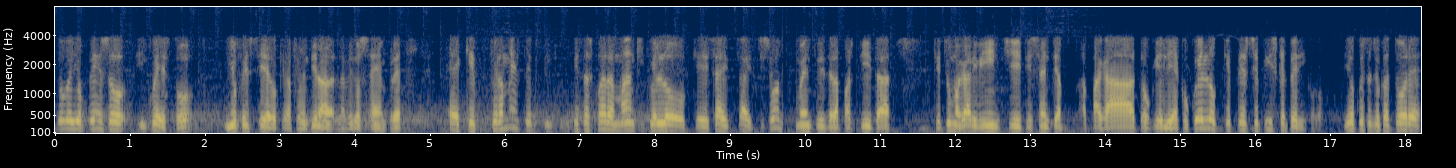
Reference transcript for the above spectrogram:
dove io penso in questo, il mio pensiero che la Fiorentina la vedo sempre, è che veramente in questa squadra manchi quello che, sai, sai, ci sono momenti della partita che tu magari vinci, ti senti appagato, quelli, ecco, quello che percepisca il pericolo. Io questo giocatore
